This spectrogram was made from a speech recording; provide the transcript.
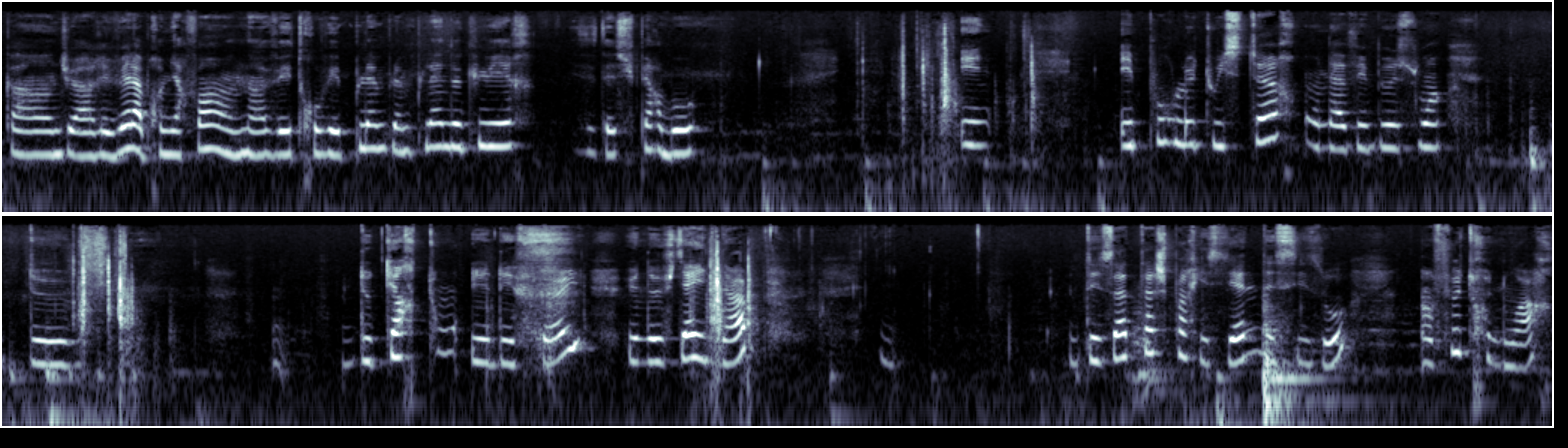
quand tu es arrivé la première fois, on avait trouvé plein, plein, plein de cuir. C'était super beau. Et pour le twister, on avait besoin de, de carton et des feuilles, une vieille nappe, des attaches parisiennes, des ciseaux, un feutre noir,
